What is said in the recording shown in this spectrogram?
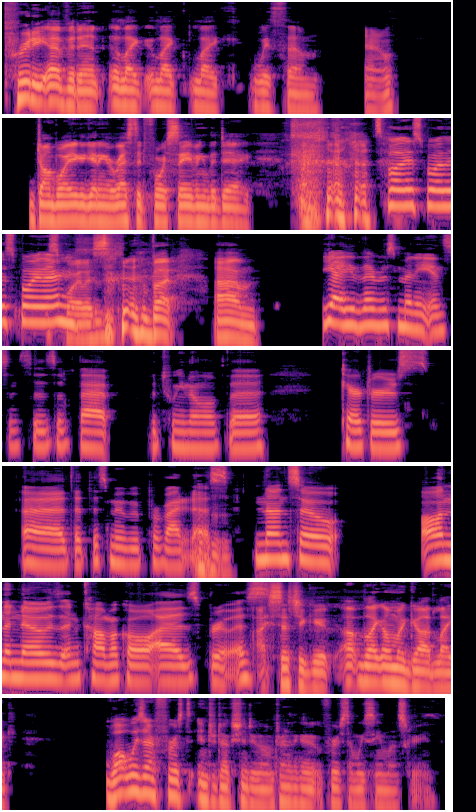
pretty evident. uh, Like, like, like with um, I don't know, John Boyega getting arrested for saving the day. Spoiler, spoiler, spoiler. Spoilers, but um, Yeah, there was many instances of that between all of the characters uh, that this movie provided us. Mm-hmm. None so on the nose and comical as Brewis. I such a good uh, like oh my god like what was our first introduction to him? I'm trying to think of the first time we see him on screen.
